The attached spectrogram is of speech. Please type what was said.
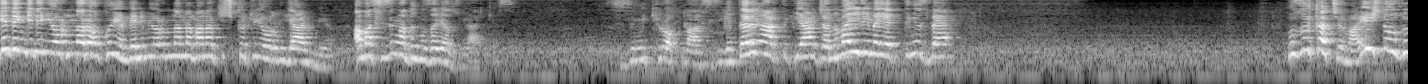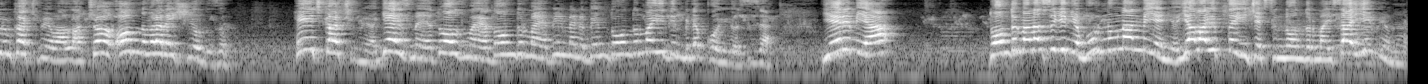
Gidin gidin yorumları okuyun. Benim yorumlarıma bana hiç kötü yorum gelmiyor. Ama sizin adınıza yazıyor herkes. Sizin mikroplar sizi. Yeterin artık ya. Canıma iyiliğime yettiniz be. Huzur kaçırma. Hiç de huzurum kaçmıyor vallahi. Çok. On numara beş yıldızım. Kaçmıyor. Gezmeye, tozmaya, dondurmaya bilmem ne. Benim dondurma yedim bile koyuyor size. Yerim ya. Dondurma nasıl yeniyor? Burnundan mı yeniyor? Yalayıp da yiyeceksin dondurmayı. Sen yemiyor musun?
